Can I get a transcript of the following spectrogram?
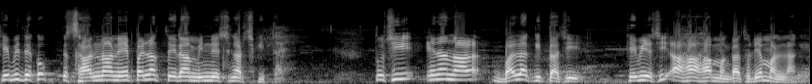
ਕਿ ਵੀ ਦੇਖੋ ਕਿਸਾਨਾਂ ਨੇ ਪਹਿਲਾਂ 13 ਮਹੀਨੇ ਸੰਘਰਸ਼ ਕੀਤਾ ਹੈ। ਤੁਸੀਂ ਇਹਨਾਂ ਨਾਲ ਵਾਅਦਾ ਕੀਤਾ ਸੀ ਕਿ ਵੀ ਅਸੀਂ ਆਹ ਆਹ ਮੰਗਾਂ ਤੁਹਾਡੀਆਂ ਮੰਨ ਲਾਂਗੇ।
